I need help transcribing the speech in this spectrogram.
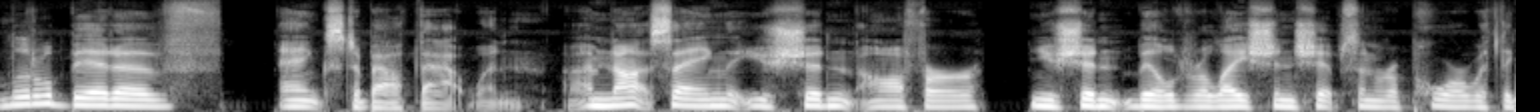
little bit of angst about that one. I'm not saying that you shouldn't offer, you shouldn't build relationships and rapport with the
